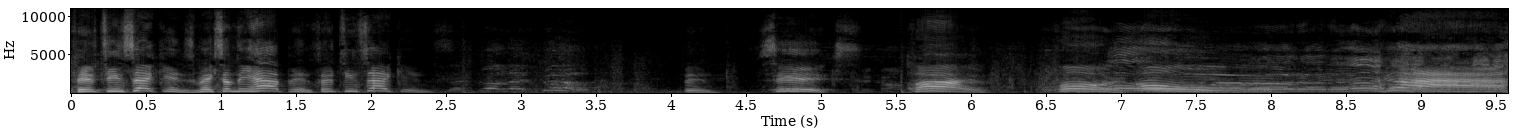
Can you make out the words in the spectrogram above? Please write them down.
15 seconds. Make something happen. 15 seconds. Seven, Six, five, four. Oh. Ah.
